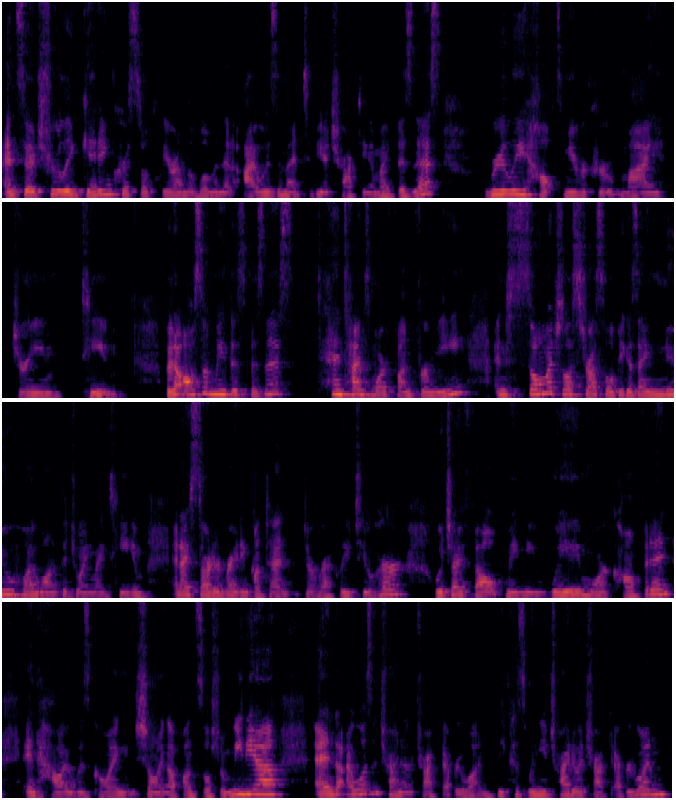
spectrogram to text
And so, truly getting crystal clear on the woman that I was meant to be attracting in my business really helped me recruit my dream team. But it also made this business 10 times more fun for me and so much less stressful because I knew who I wanted to join my team. And I started writing content directly to her, which I felt made me way more confident in how I was going, showing up on social media. And I wasn't trying to attract everyone because when you try to attract everyone,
